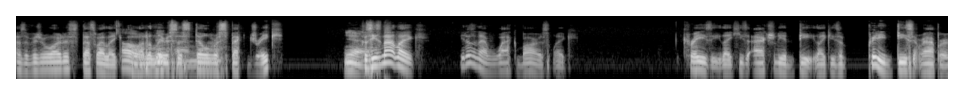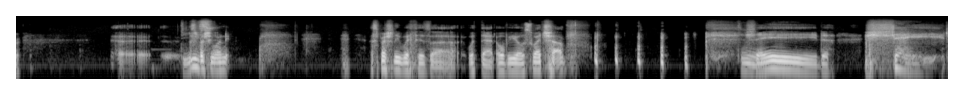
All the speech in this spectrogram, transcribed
as a visual artist. That's why like a Oh, lot of lyricists time, still yeah. respect Drake Yeah, because he's not like he doesn't have whack bars like crazy. Like he's actually a de- like he's a pretty decent rapper, uh, especially when especially with his uh with that OVO sweatshop. Shade, shade.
